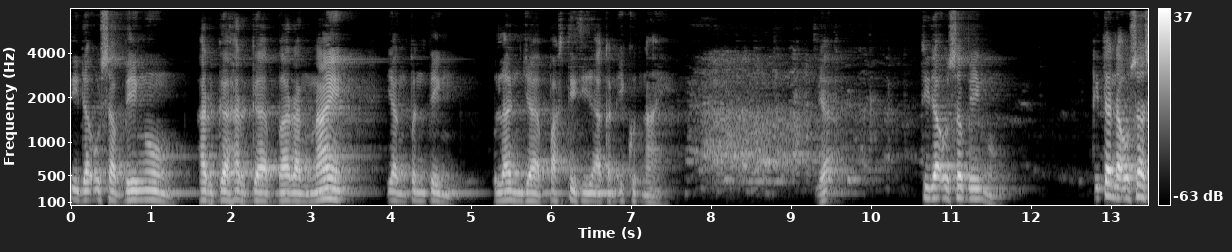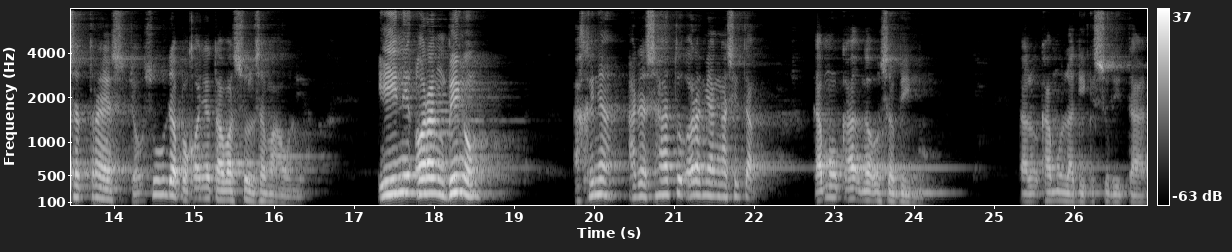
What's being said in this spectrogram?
Tidak usah bingung harga-harga barang naik. Yang penting belanja pasti tidak akan ikut naik. Ya, tidak usah bingung. Kita tidak usah stres. Sudah pokoknya tawasul sama Allah. Ini orang bingung. Akhirnya ada satu orang yang ngasih tahu. Kamu nggak usah bingung. Kalau kamu lagi kesulitan,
